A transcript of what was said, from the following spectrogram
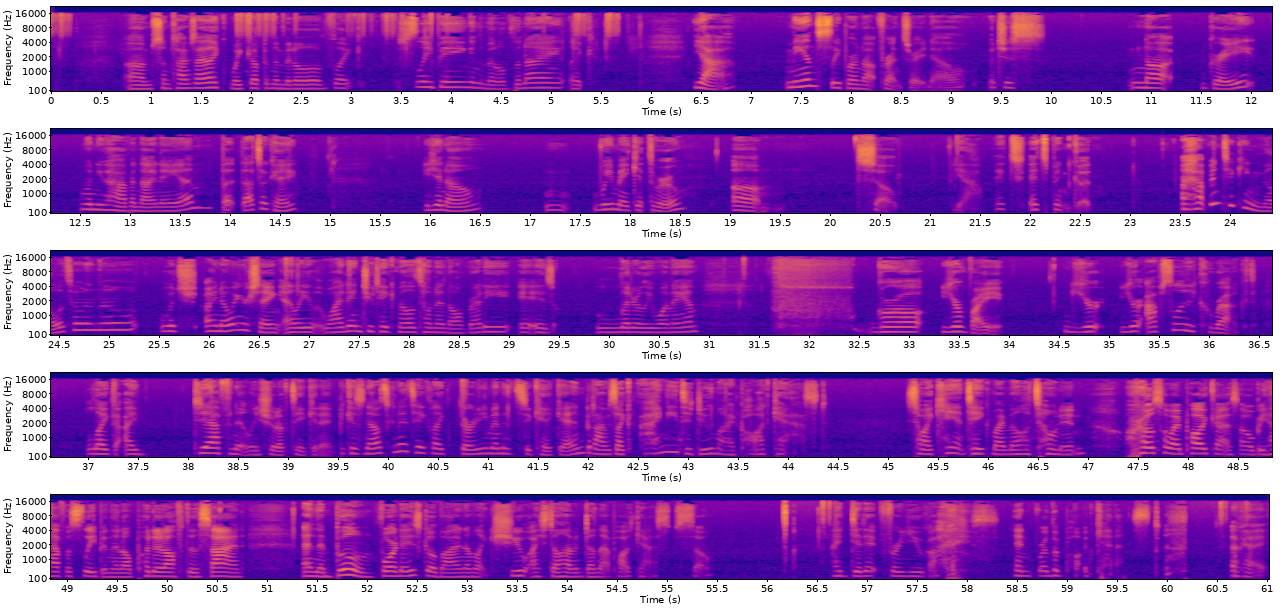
Um, sometimes I like wake up in the middle of like sleeping in the middle of the night. Like, yeah, me and sleep are not friends right now, which is not great when you have a 9 a.m., but that's okay. You know, we make it through. Um, so yeah, it's it's been good. I have been taking melatonin though, which I know what you're saying, Ellie. Why didn't you take melatonin already? It is literally 1 a.m. Girl, you're right. You're you're absolutely correct. Like I definitely should have taken it because now it's going to take like 30 minutes to kick in, but I was like I need to do my podcast. So I can't take my melatonin or else on my podcast I will be half asleep and then I'll put it off to the side and then boom, 4 days go by and I'm like, "Shoot, I still haven't done that podcast." So I did it for you guys and for the podcast. okay,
